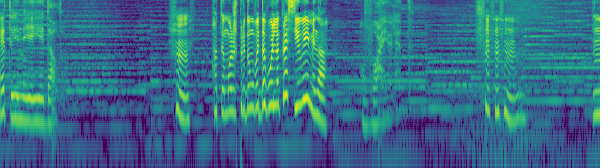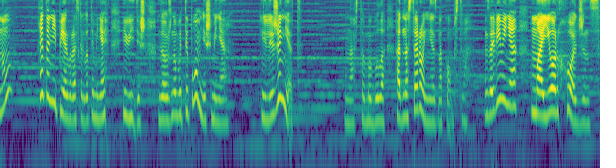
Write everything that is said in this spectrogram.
Это имя я ей дал. Хм, а ты можешь придумывать довольно красивые имена. Вайолет. Ну, Это не первый раз, когда ты меня видишь. Должно быть, ты помнишь меня. Или же нет? У нас с тобой было одностороннее знакомство. Зови меня майор Ходжинс.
